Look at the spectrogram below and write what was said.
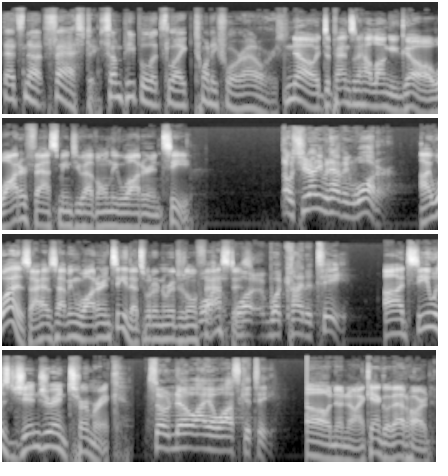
That's not fasting. Some people, it's like 24 hours. No, it depends on how long you go. A water fast means you have only water and tea. Oh, so you're not even having water. I was. I was having water and tea. That's what an original What, fast is. what, what kind of tea? Uh, tea was ginger and turmeric. So no ayahuasca tea. Oh no, no, I can't go that hard.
